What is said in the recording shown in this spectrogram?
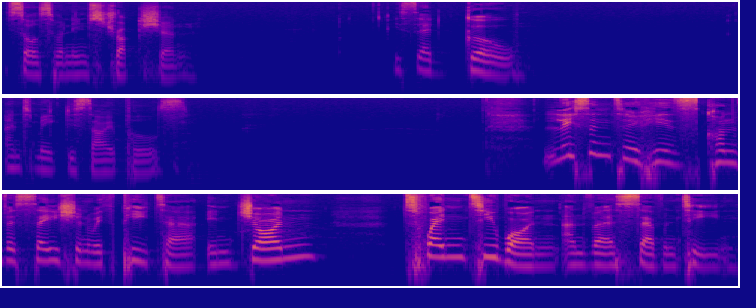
It's also an instruction. He said, Go and make disciples. Listen to his conversation with Peter in John 21 and verse 17.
